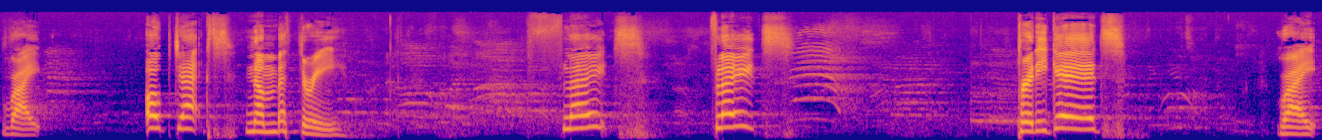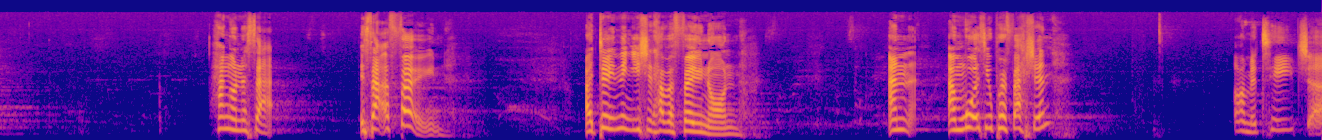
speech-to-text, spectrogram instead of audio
Right. Object number three. Floats. Floats. Pretty good. Right. Hang on a sec. Is that a phone? I don't think you should have a phone on. And, and what's your profession? I'm a teacher.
